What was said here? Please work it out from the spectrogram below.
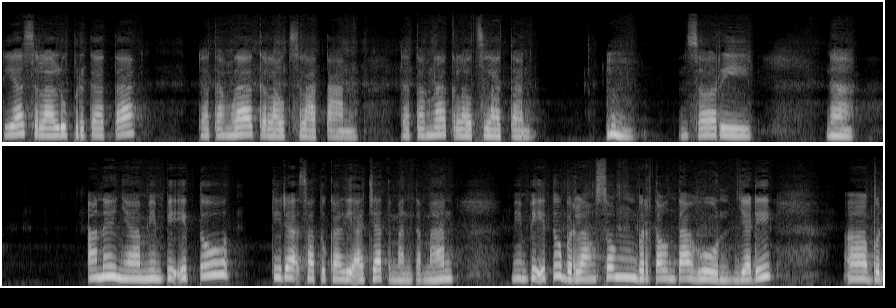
dia selalu berkata datanglah ke laut selatan datanglah ke laut selatan. Sorry. Nah anehnya mimpi itu tidak satu kali aja teman-teman. Mimpi itu berlangsung bertahun-tahun. Jadi uh, ber,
